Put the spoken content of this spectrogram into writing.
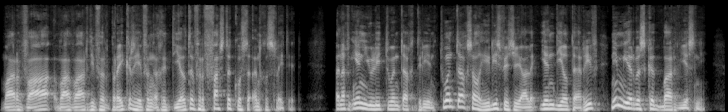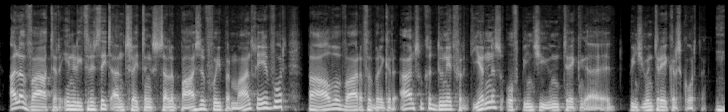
maar waar waar waar die verbruikersheffing 'n gedeelte vir vaste koste ingesluit het. Vanaf 1 Julie 2023 sal hierdie spesiale eendeel tarief nie meer beskikbaar wees nie. Alle water en elektrisiteitsaansluitings sal 'n basisfooi per maand gehef word, behalwe waar 'n verbruiker aansoek gedoen het vir deernis of pensioentrekking uh, pensioentrekkerskorting. Hm.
